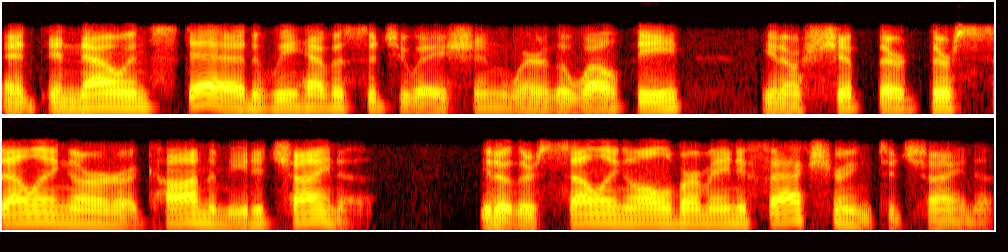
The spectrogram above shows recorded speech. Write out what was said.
And, and now instead we have a situation where the wealthy, you know, ship they're they're selling our economy to China. You know, they're selling all of our manufacturing to China.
